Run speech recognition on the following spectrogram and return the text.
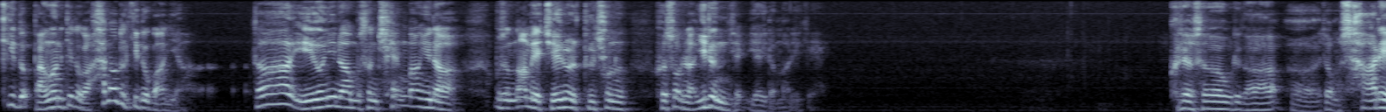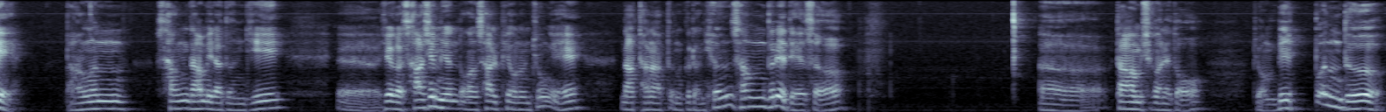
기도, 방언 기도가 하나도 기도가 아니야. 다 예언이나 무슨 책망이나 무슨 남의 죄를 들추는 헛소리나 이런 얘기란 말이게. 그래서 우리가 어, 좀 사례, 방언 상담이라든지 어, 제가 40년 동안 살펴오는 중에 나타났던 그런 현상들에 대해서 어, 다음 시간에도 좀 몇 번 더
